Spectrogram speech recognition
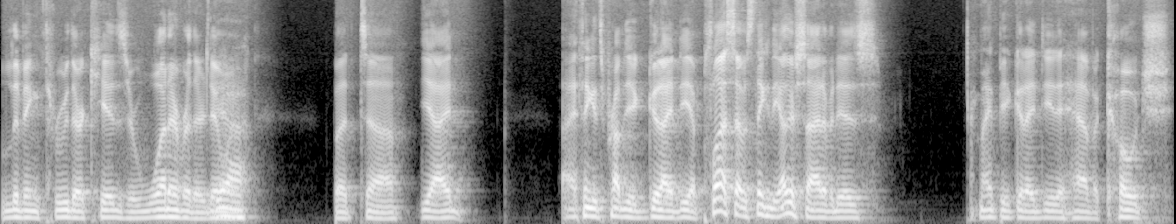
living through their kids or whatever they're doing. yeah. But uh, yeah, I, I think it's probably a good idea. Plus, I was thinking the other side of it is it might be a good idea to have a coach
